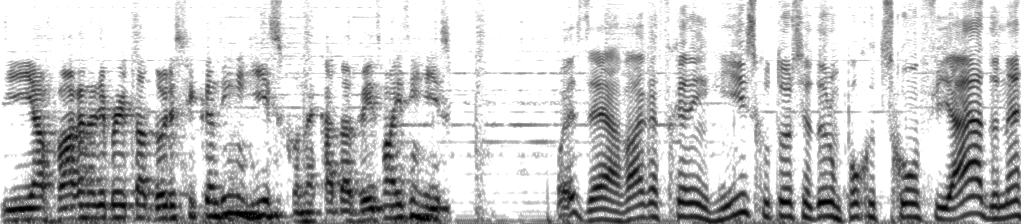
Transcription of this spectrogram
e a vaga na Libertadores ficando em risco, né? Cada vez mais em risco. Pois é, a vaga ficando em risco, o torcedor um pouco desconfiado, né?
